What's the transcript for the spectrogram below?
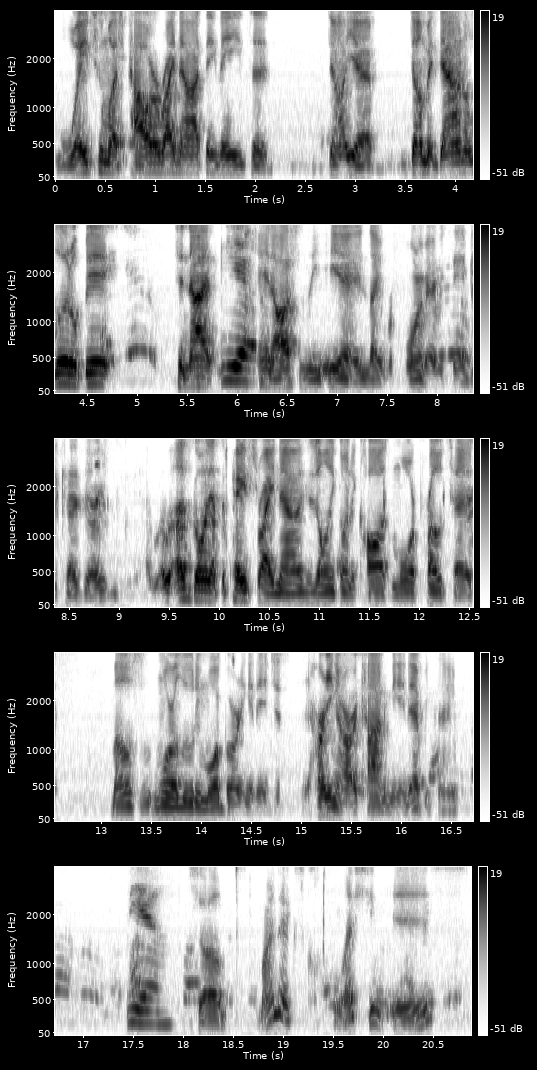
way too much power right now. I think they need to dumb yeah dumb it down a little bit to not Yeah. and also yeah and like reform everything because uh, us going at the pace right now is just only going to cause more protests, most more looting, more burning, and it just hurting our economy and everything. Yeah. So my next question is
